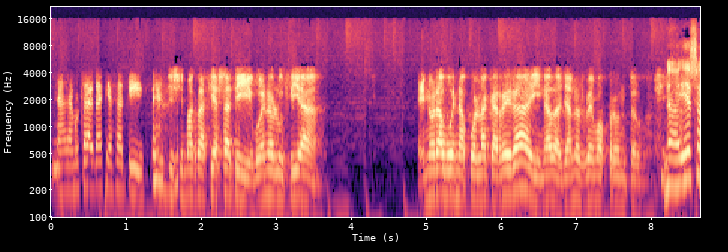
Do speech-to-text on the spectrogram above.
Nada, muchas gracias a ti. Muchísimas gracias a ti. Bueno, Lucía, enhorabuena por la carrera y nada, ya nos vemos pronto. No, y eso,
